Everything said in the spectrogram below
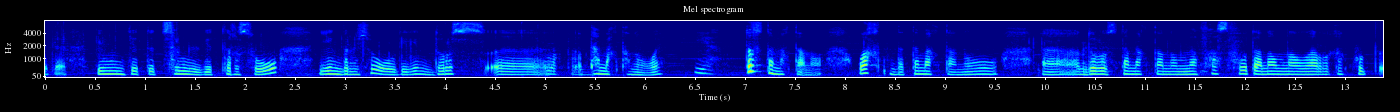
еді, иммунитетті түсірмеуге тырысу ең бірінші ол деген дұрыс ә, тамақтану ғой. Иә. Дұрыс тамақтану уақытында тамақтану ә, дұрыс тамақтану мына фастфуд анау мынауларға көп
